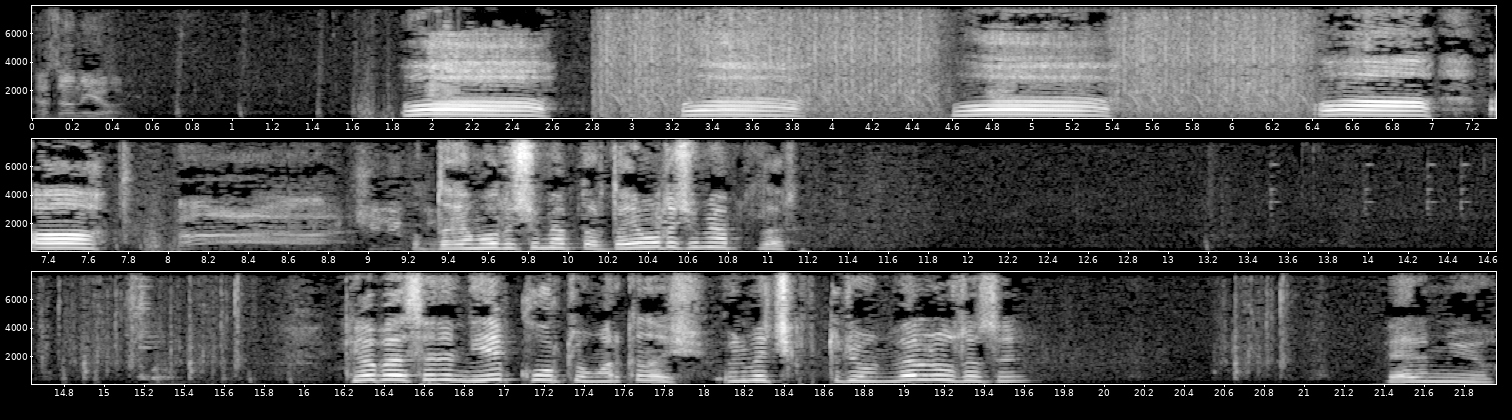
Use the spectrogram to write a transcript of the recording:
Kazanıyor. Vaa! Vaa! Vaa! Vaa! Ah! İkili kurt. Dayama düşüm yaptılar. Dayama düşüm yaptılar. Ya ben senden niye hep korkuyorum arkadaş? Önüme çıkıp duruyorsun. Ver lan uzası. Vermiyor.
